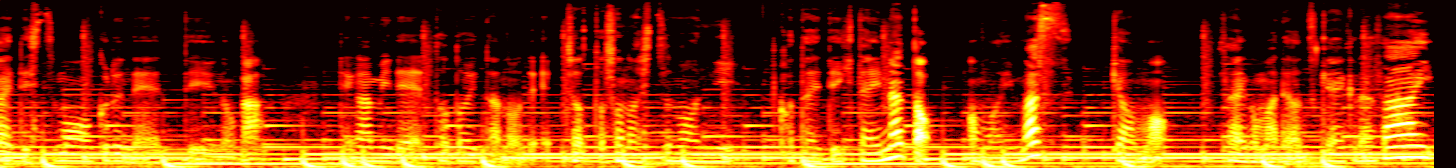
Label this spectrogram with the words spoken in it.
えて質問を送るねっていうのが紙で届いたのでちょっとその質問に答えていきたいなと思います。今日も最後までお付き合いください。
